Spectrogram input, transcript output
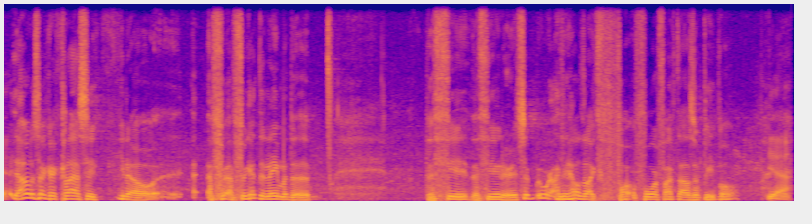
Yeah. That was like a classic, you know, I, f- I forget the name of the the, the, the theater. It's a, I held like four, four or 5,000 people. Yeah,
